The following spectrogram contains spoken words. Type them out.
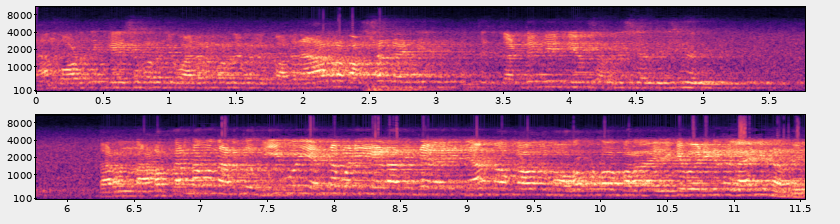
ഞാൻ കോടതി കേസ് പറഞ്ഞ് വളരെ പറഞ്ഞു പതിനാറര വർഷം കഴിഞ്ഞ് ഇത് കണ്ടിന്യൂ ചെയ്യും സർവീസ് തിരിച്ചു തരും കാരണം നടത്തേണ്ടവൻ നടത്തും നീ പോയി എന്നെ പണി ചെയ്യടാ നിന്റെ കാര്യം ഞാൻ നോക്കാവുന്ന ഉറപ്പുള്ളവൻ പറഞ്ഞാൽ എനിക്ക് പേടിക്കുന്ന കാര്യം തന്നെ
